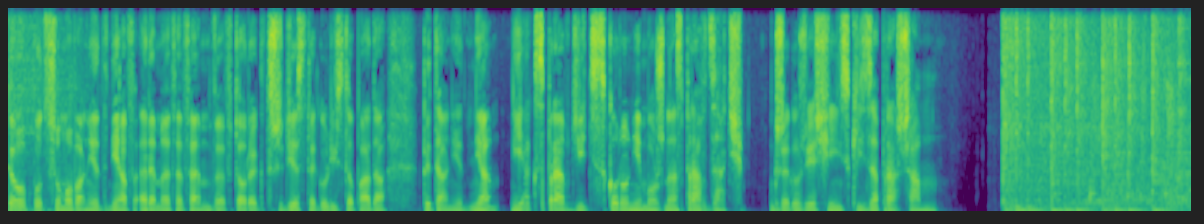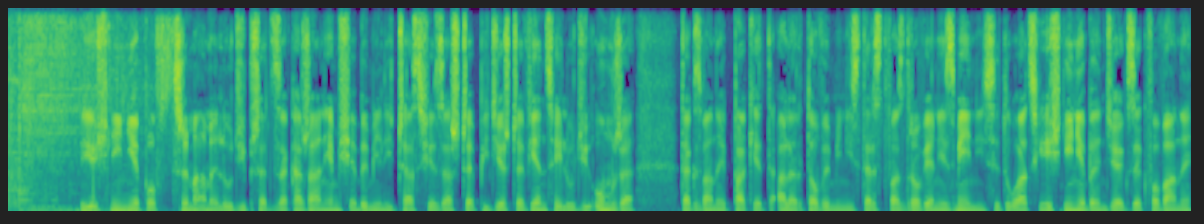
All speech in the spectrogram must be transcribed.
To podsumowanie dnia w RMFFM we wtorek 30 listopada. Pytanie dnia: jak sprawdzić, skoro nie można sprawdzać? Grzegorz Jasiński, zapraszam. Jeśli nie powstrzymamy ludzi przed zakażaniem się, by mieli czas się zaszczepić, jeszcze więcej ludzi umrze. Tak zwany pakiet alertowy Ministerstwa Zdrowia nie zmieni sytuacji, jeśli nie będzie egzekwowany.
